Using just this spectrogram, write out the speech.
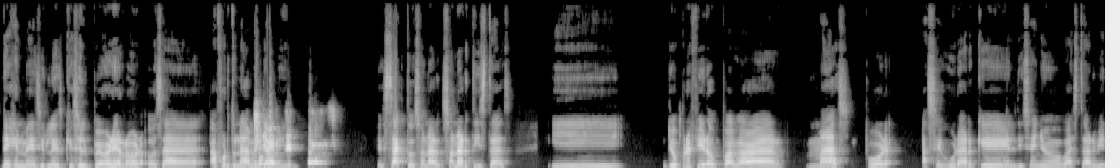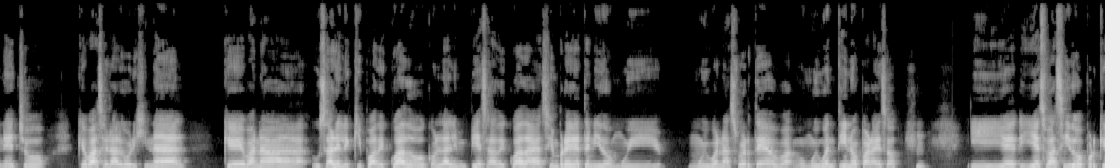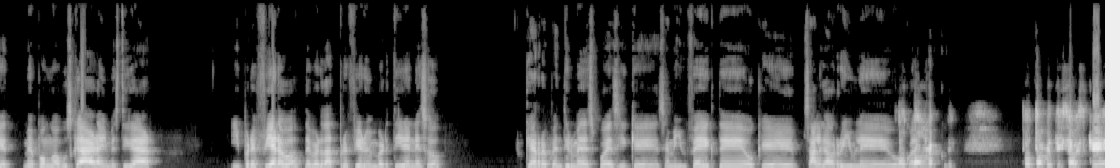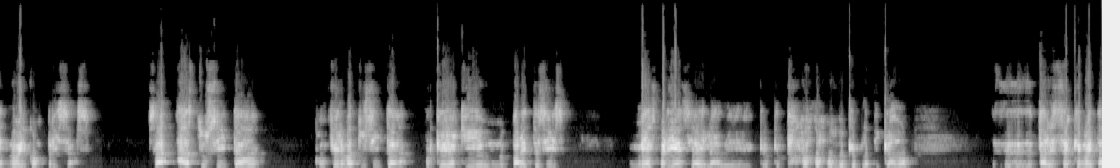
Déjenme decirles que es el peor error. O sea, afortunadamente son Artistas. Exacto, son, son artistas y yo prefiero pagar más por asegurar que el diseño va a estar bien hecho, que va a ser algo original, que van a usar el equipo adecuado, con la limpieza adecuada. Siempre he tenido muy, muy buena suerte o muy buen tino para eso. Y, y eso ha sido porque me pongo a buscar, a investigar y prefiero, de verdad prefiero invertir en eso que arrepentirme después y que se me infecte o que salga horrible o cualquier cosa. Totalmente. Y sabes qué? No ir con prisas. O sea, haz tu cita, confirma tu cita, porque aquí, un paréntesis, mi experiencia y la de creo que todo el mundo que he platicado, eh, parece ser que no hay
